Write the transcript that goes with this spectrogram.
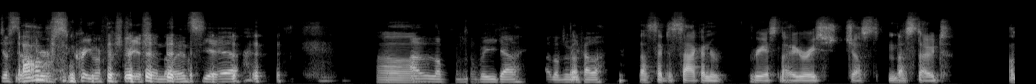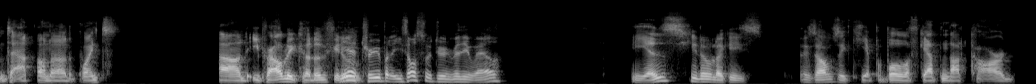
Just a oh. scream of frustration. Yeah. Uh, I love the wee guy. I love the that, wee fella. That's like the second race now where he's just missed out on that on the point. And he probably could have, you know. Yeah, true, but he's also doing really well. He is, you know, like he's he's obviously capable of getting that card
